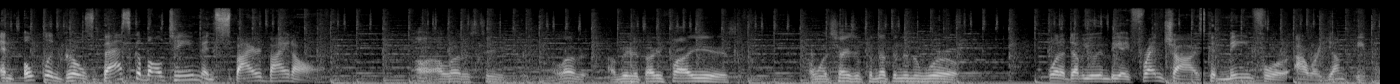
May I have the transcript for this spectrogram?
an Oakland girls basketball team inspired by it all. Oh, I love this team. I love it. I've been here 35 years. I want to change it for nothing in the world. What a WNBA franchise could mean for our young people.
